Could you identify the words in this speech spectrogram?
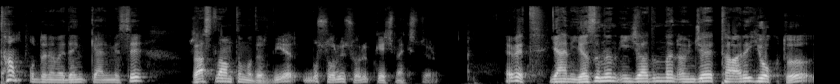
tam o döneme denk gelmesi rastlantı mıdır diye bu soruyu sorup geçmek istiyorum. Evet yani yazının icadından önce tarih yoktu.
